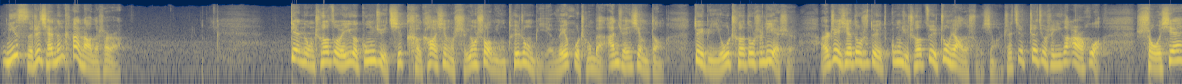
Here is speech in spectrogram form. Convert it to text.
你死之前能看到的事儿啊？电动车作为一个工具，其可靠性、使用寿命、推重比、维护成本、安全性等，对比油车都是劣势，而这些都是对工具车最重要的属性。这就这就是一个二货。首先，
